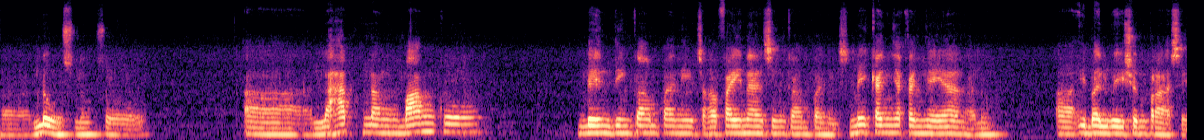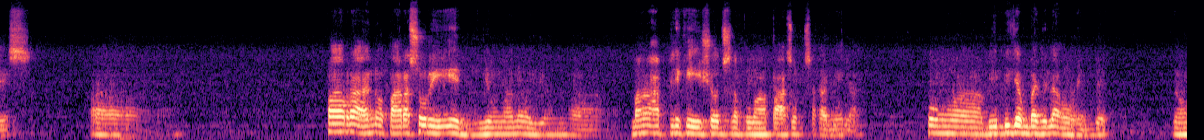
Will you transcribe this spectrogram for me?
ah, loans, no? So ah, lahat ng bangko, lending company, tsaka financing companies, may kanya-kanya yang ano, ah, evaluation process. Ah, para ano, para suriin yung ano, yung ah, mga applications na pumapasok sa kanila. Kung ah, bibigyan ba nila o hindi, no?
